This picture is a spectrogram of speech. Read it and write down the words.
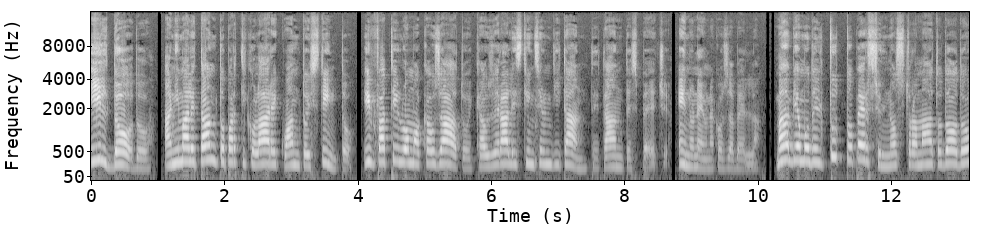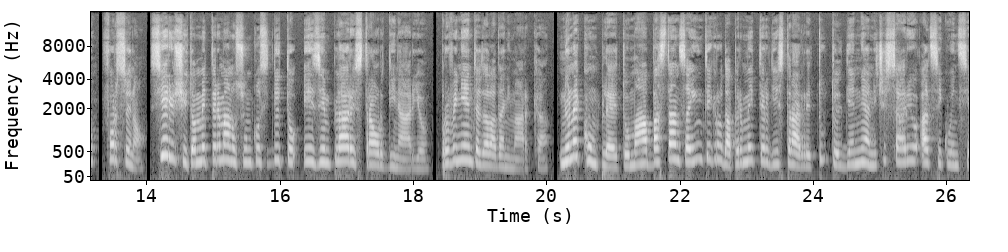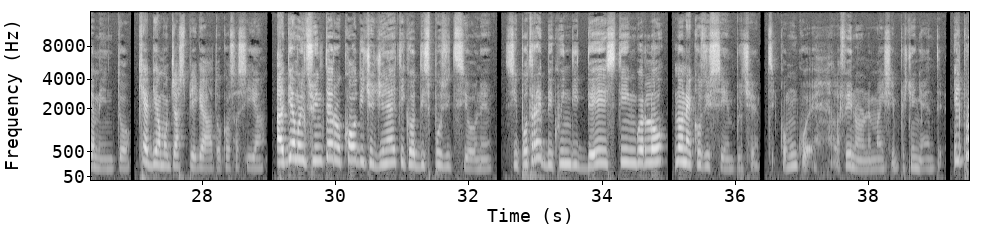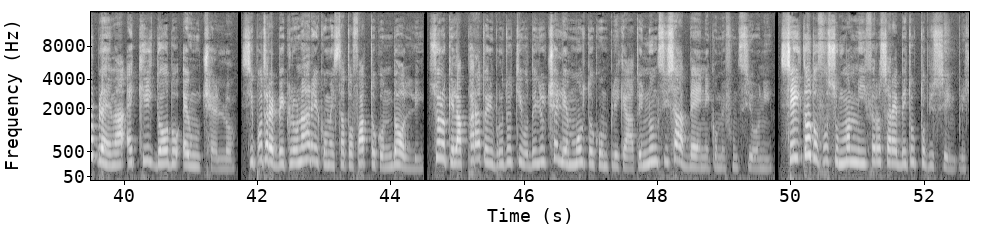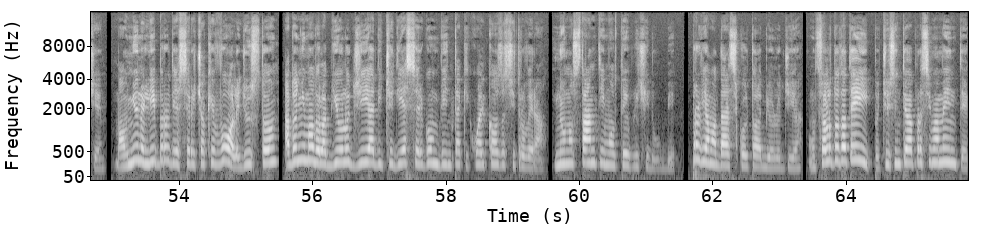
Il dodo, animale tanto particolare quanto estinto. Infatti l'uomo ha causato e causerà l'estinzione di tante, tante specie. E non è una cosa bella. Ma abbiamo del tutto perso il nostro amato dodo? Forse no. Si è riuscito a mettere mano su un cosiddetto esemplare straordinario, proveniente dalla Danimarca. Non è completo, ma abbastanza integro da permettere di estrarre tutto il DNA necessario al sequenziamento, che abbiamo già spiegato cosa sia. Abbiamo il suo intero codice genetico a disposizione. Si potrebbe quindi destinguerlo? Non è così semplice. Sì, comunque, alla fine non è mai semplice niente. Il problema è che il dodo è un uccello. Si potrebbe clonare come è stato fatto con Dolly, solo che l'apparato riproduttivo degli uccelli è molto complicato e non si sa bene come funzioni. Se il dodo fosse un mammifero sarebbe tutto più semplice, ma ognuno è libero di essere ciò che vuole, giusto? Ad ogni modo la biologia dice di essere convinta che qualcosa si troverà, nonostante i molteplici dubbi. Proviamo a dare ascolto alla biologia. Un saluto da Tape, ci sentiamo prossimamente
